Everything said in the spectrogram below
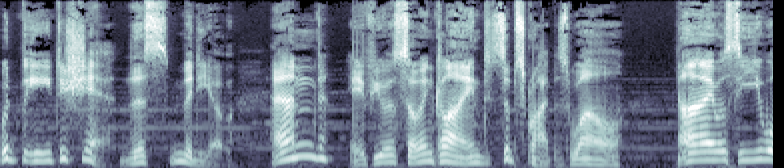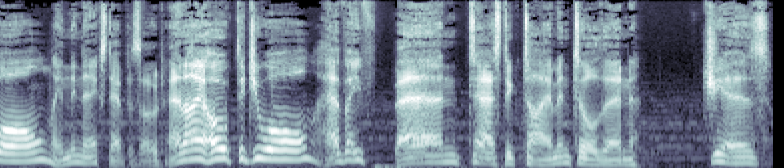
would be to share this video. And if you are so inclined, subscribe as well. I will see you all in the next episode, and I hope that you all have a fantastic time until then. Cheers.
